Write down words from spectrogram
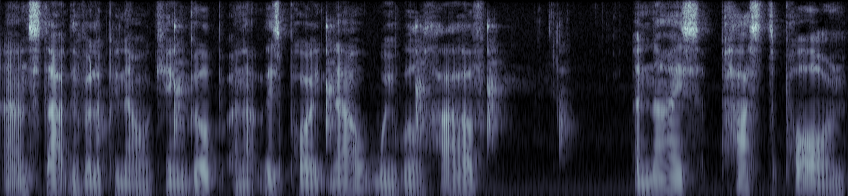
and start developing our king up and at this point now we will have a nice passed pawn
